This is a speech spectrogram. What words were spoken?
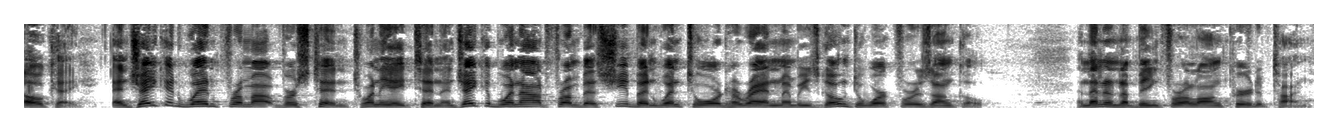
okay. And Jacob went from out, verse 10, 28 10. And Jacob went out from Beersheba and went toward Haran. Remember, he's going to work for his uncle. And that ended up being for a long period of time.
